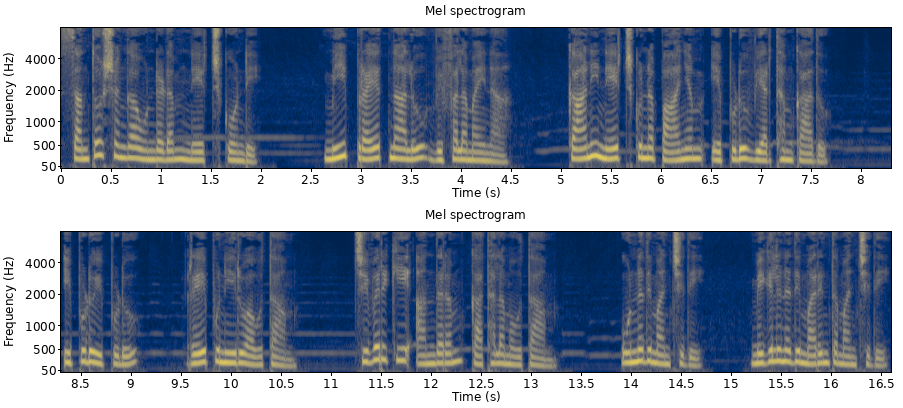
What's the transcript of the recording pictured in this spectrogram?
సంతోషంగా ఉండడం నేర్చుకోండి. మీ ప్రయత్నాలు విఫలమైనా. కాని నేర్చుకున్న పాణ్యం ఎప్పుడూ వ్యర్థం కాదు. ఇప్పుడు ఇప్పుడు రేపు నీరు అవుతాం. చివరికి అందరం కథలమవుతాం. ఉన్నది మంచిది మిగిలినది మరింత మంచిది.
